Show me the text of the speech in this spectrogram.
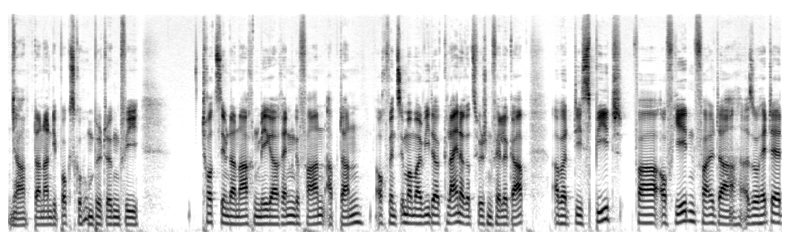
ja, dann an die Box gehumpelt irgendwie. Trotzdem danach ein mega Rennen gefahren, ab dann, auch wenn es immer mal wieder kleinere Zwischenfälle gab. Aber die Speed war auf jeden Fall da. Also hätte er,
